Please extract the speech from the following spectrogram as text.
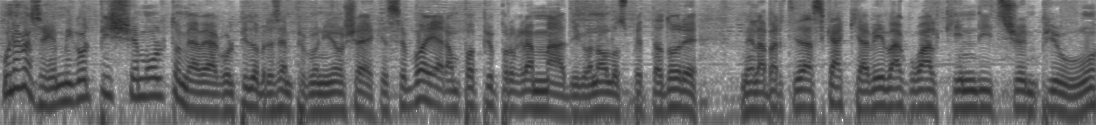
Una cosa che mi colpisce molto, mi aveva colpito per esempio con Io c'è, che se vuoi era un po' più programmatico, no? lo spettatore nella partita a scacchi aveva qualche indizio in più.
